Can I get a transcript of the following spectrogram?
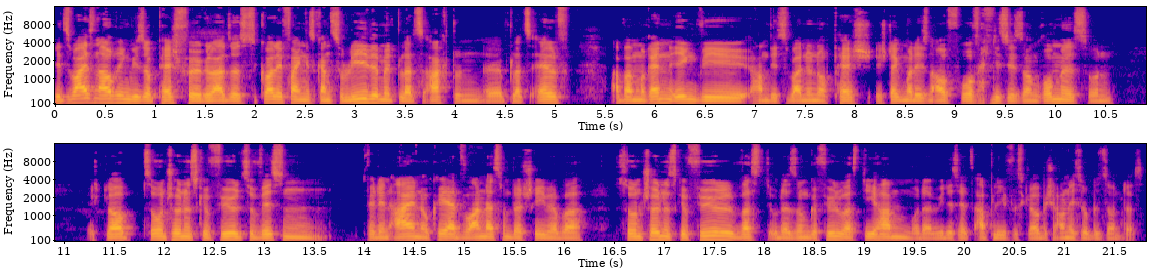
Die zwei sind auch irgendwie so Pechvögel. Also das Qualifying ist ganz solide mit Platz 8 und äh, Platz 11. Aber im Rennen irgendwie haben die zwei nur noch Pech. Ich denke mal, die sind auch froh, wenn die Saison rum ist. Und ich glaube, so ein schönes Gefühl zu wissen, für den einen, okay, er hat woanders unterschrieben, aber so ein schönes Gefühl, was, oder so ein Gefühl, was die haben, oder wie das jetzt ablief, ist, glaube ich, auch nicht so besonders.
